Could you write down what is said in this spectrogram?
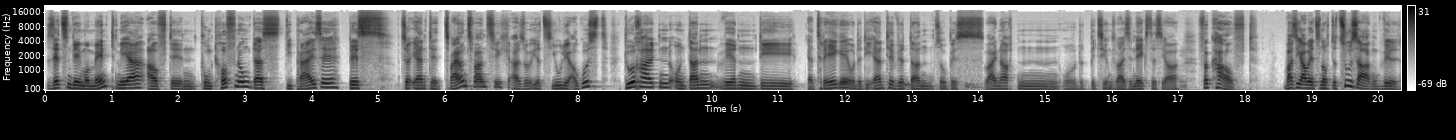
setzen wir im Moment mehr auf den Punkt Hoffnung, dass die Preise bis zur Ernte 22, also jetzt Juli, August, durchhalten und dann werden die Erträge oder die Ernte wird dann so bis Weihnachten oder beziehungsweise nächstes Jahr verkauft. Was ich aber jetzt noch dazu sagen will,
